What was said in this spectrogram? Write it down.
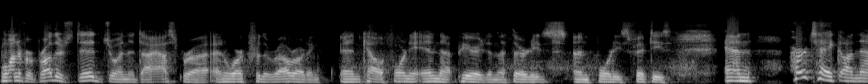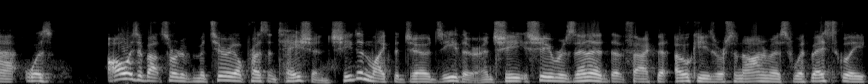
One of her brothers did join the diaspora and work for the railroad in, in California in that period in the 30s and 40s, 50s. And her take on that was always about sort of material presentation. She didn't like the Joads either, and she she resented the fact that Okies were synonymous with basically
